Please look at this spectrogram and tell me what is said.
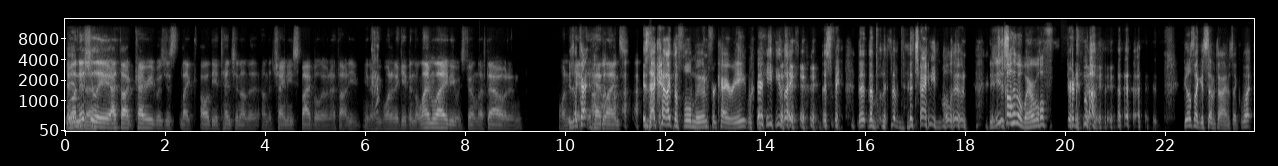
Well, And, uh, initially, I thought Kyrie was just like all the attention on the on the Chinese spy balloon. I thought he, you know, he wanted to get in the limelight. He was feeling left out and wanted Is that kind- headlines. is that kind of like the full moon for Kyrie, where he like the the the, the, the Chinese balloon Did you just call him a werewolf? stirred him up. Feels like it sometimes. Like what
